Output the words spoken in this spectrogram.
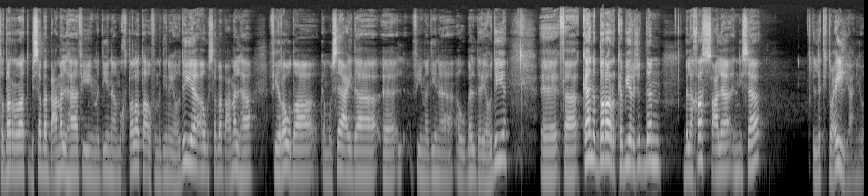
تضررت بسبب عملها في مدينة مختلطة أو في مدينة يهودية أو بسبب عملها في روضة كمساعدة آه، في مدينة أو بلدة يهودية. آه، فكان الضرر كبير جدا بالأخص على النساء التي تعيل يعني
